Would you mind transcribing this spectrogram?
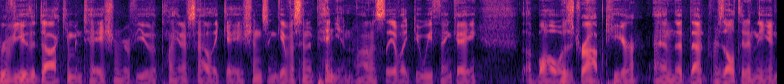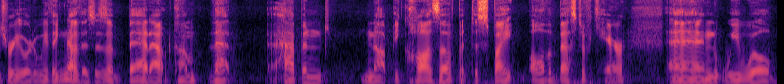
review the documentation, review the plaintiff's allegations, and give us an opinion, honestly, of like, do we think a, a ball was dropped here and that that resulted in the injury, or do we think, no, this is a bad outcome that happened not because of, but despite all the best of care, and we will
